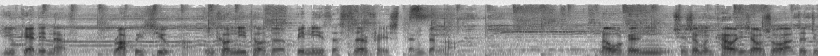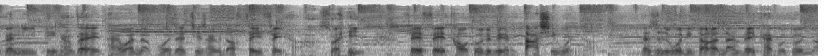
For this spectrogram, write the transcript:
You Get Enough，Rock With You 哈，Incognito 的 Beneath the Surface 等等啊。那我跟学生们开玩笑说啊，这就跟你平常在台湾呢，不会在街上遇到狒狒哈，所以狒狒逃脱就变成大新闻哈。但是如果你到了南非开普敦呢，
